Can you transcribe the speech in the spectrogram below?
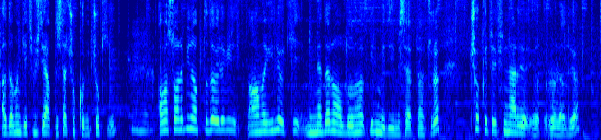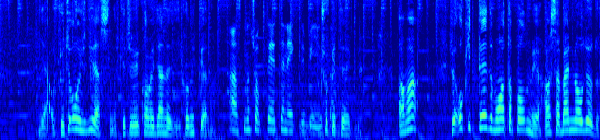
Adamın geçmişte yaptığı işler çok komik, çok iyi. hı hı. Ama sonra bir noktada öyle bir ana geliyor ki neden olduğunu bilmediğim bir sebepten ötürü çok kötü bir filmlerde rol alıyor. Ya o kötü bir oyuncu değil aslında. Kötü bir komedyen de değil. Komik bir adam. Aslında çok da yetenekli bir insan. Çok yetenekli. Ama ve o kitleye de muhatap olmuyor. Aslında ben ne oluyordu?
